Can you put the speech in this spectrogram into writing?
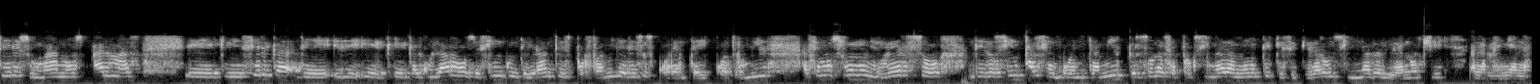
seres humanos, almas, eh, que cerca de, que calculamos de cinco integrantes por familia de esos 44 mil, hacemos un universo de 250 mil personas aproximadamente que se quedaron sin nada de la noche a la mañana.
